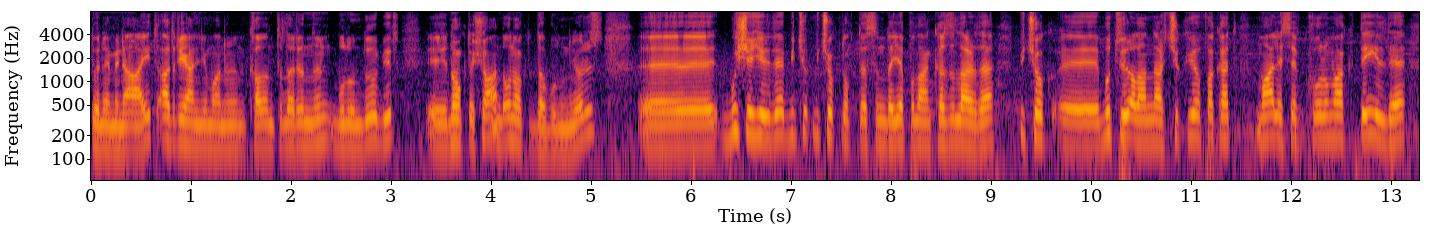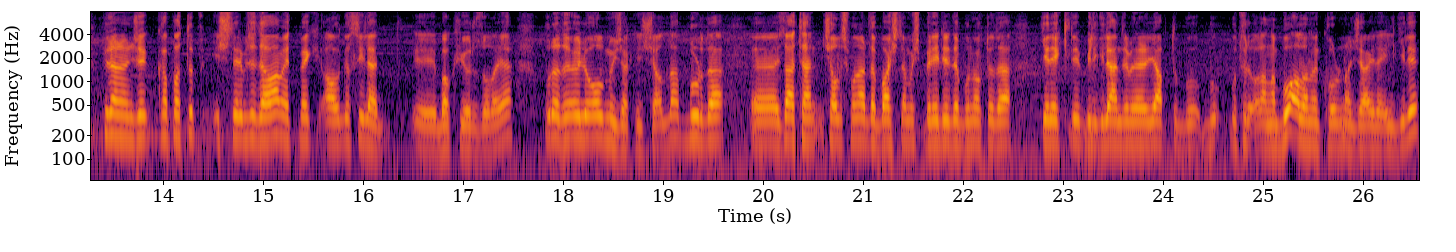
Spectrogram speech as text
dönemine ait Adrian Limanı'nın kalıntılarının bulunduğu bir nokta. Şu anda o noktada bulunuyoruz. Bu şehirde birçok birçok noktasında yapılan kazılarda birçok bu tür alanlar çıkıyor fakat maalesef korumak değil de bir an önce kapatıp işlerimize devam etmek algısıyla e, bakıyoruz olaya. Burada öyle olmayacak inşallah. Burada e, zaten çalışmalar da başlamış. Belediye de bu noktada gerekli bilgilendirmeleri yaptı bu, bu, bu tür alana, bu alanın korunacağıyla ilgili.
